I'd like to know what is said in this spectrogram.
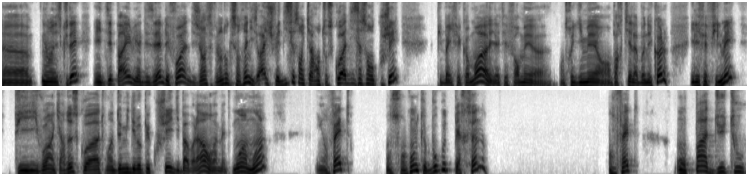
Euh, on en discutait. Et il était pareil, il y a des élèves, des fois, des gens, ça fait longtemps qu'ils s'entraînent, ils disent, ouais, je fais 10 à 140 au squat, 10 à 100 au coucher. Puis bah il fait comme moi, il a été formé euh, entre guillemets en partie à la bonne école. Il est fait filmer, puis il voit un quart de squat ou un demi développé couché, il dit bah voilà, on va mettre moins moins. Et en fait, on se rend compte que beaucoup de personnes, en fait, ont pas du tout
